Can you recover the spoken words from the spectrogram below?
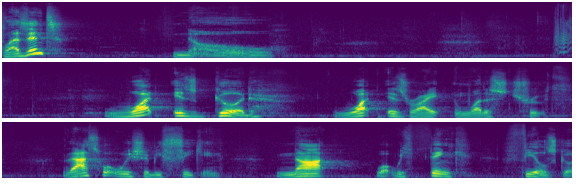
pleasant? No. What is good, what is right, and what is truth? That's what we should be seeking, not what we think feels good.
